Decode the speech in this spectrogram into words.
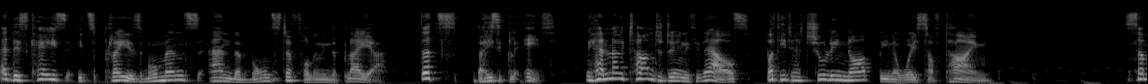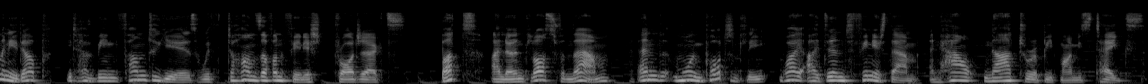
At this case, it's player's movements and the monster following the player. That's basically it. We had no time to do anything else, but it had surely not been a waste of time. Summing it up, it have been fun two years with tons of unfinished projects. But I learned lots from them, and more importantly, why I didn't finish them and how not to repeat my mistakes.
